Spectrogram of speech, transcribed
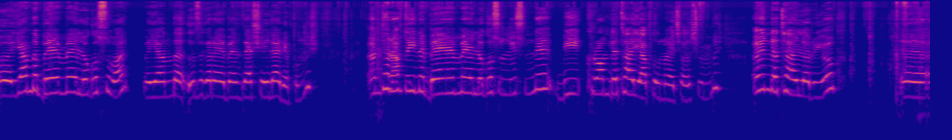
Ee, yanda BMW logosu var. Ve yanda ızgaraya benzer şeyler yapılmış. Ön tarafta yine BMW logosunun üstünde bir krom detay yapılmaya çalışılmış. Ön detayları yok. Ee,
